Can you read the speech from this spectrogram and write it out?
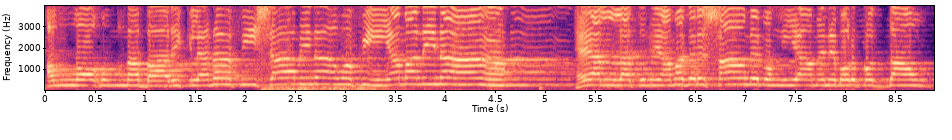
আল্লাহুম্মা বারিক লানা ফি শামিনা ওয়া ফি ইয়ামানিনা। হে আল্লাহ, তুমি আমাদের শাম এবং ইয়ামেনে বরকত দাও।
